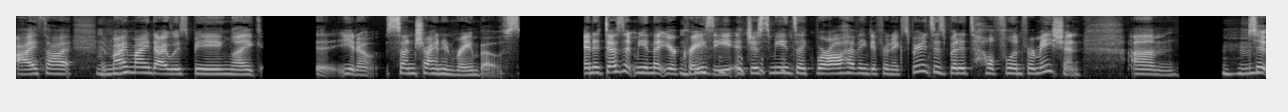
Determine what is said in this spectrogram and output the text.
I thought mm-hmm. in my mm-hmm. mind, I was being like, uh, you know, sunshine and rainbows. And it doesn't mean that you're crazy. it just means like we're all having different experiences, but it's helpful information. Um, Mm-hmm. So,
